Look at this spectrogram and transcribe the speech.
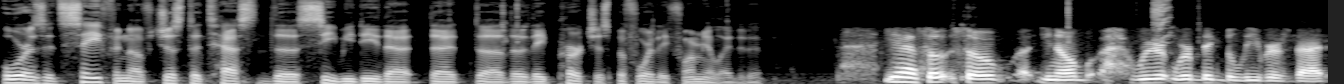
or is it safe enough just to test the CBD that that uh, that they purchased before they formulated it? Yeah, so so you know we're we're big believers that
